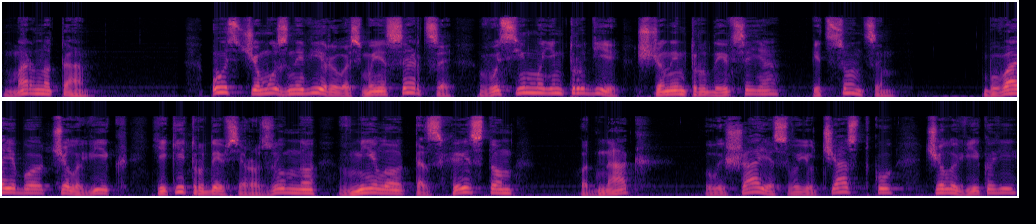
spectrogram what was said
марнота. Ось чому зневірилось моє серце в усім моїм труді, що ним трудився я під сонцем. Буває бо чоловік, який трудився розумно, вміло та з хистом, однак лишає свою частку чоловікові,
